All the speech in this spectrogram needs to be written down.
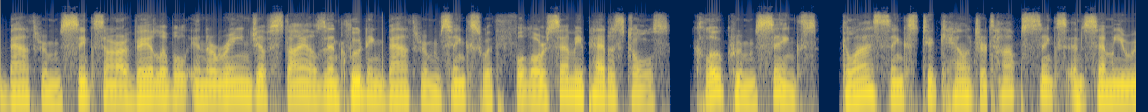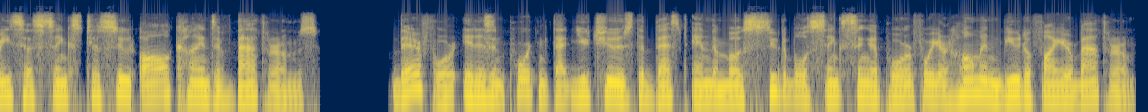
Bathroom sinks are available in a range of styles including bathroom sinks with full or semi-pedestals, cloakroom sinks, glass sinks to countertop sinks and semi-recessed sinks to suit all kinds of bathrooms. Therefore it is important that you choose the best and the most suitable sink Singapore for your home and beautify your bathroom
